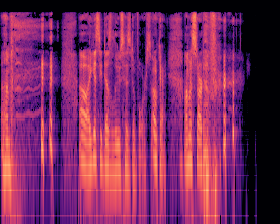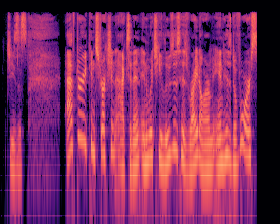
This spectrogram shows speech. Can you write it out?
Um, oh, I guess he does lose his divorce. Okay, I'm going to start over. Jesus. After a construction accident in which he loses his right arm and his divorce,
